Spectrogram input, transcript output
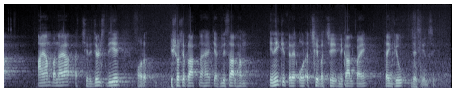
आयाम बनाया, अच्छे रिज़ल्ट दिए और ईश्वर से प्रार्थना है कि अगले साल हम इन्हीं की तरह और अच्छे बच्चे निकाल पाएँ। थैंक यू जय सी एल सी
